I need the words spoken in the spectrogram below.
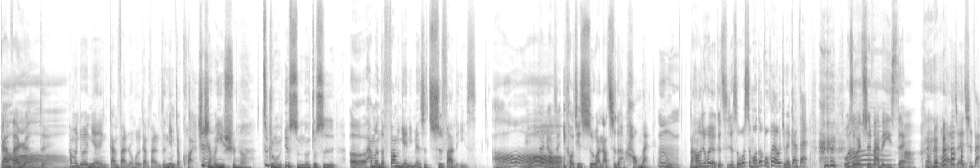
干饭人。哦。对他们就会念干饭人或者干饭人，只是念比较快。是什么意思呢？这种意思呢，就是呃，他们的方言里面是吃饭的意思，哦，代表是一口气吃完，然后吃的很豪迈。嗯，然后就会有一个词，就是我什么都不会，我只会干饭。我只会吃饭的意思对吗？，什么都不会，我只会吃饭。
